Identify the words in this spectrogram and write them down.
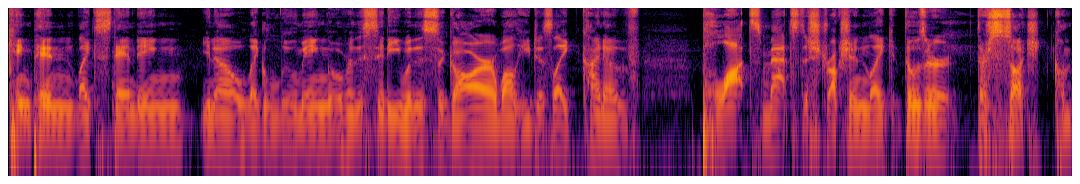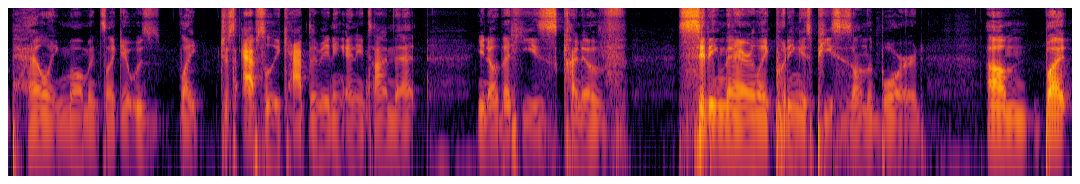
Kingpin like standing, you know, like looming over the city with his cigar while he just like kind of plots Matt's destruction. Like those are they're such compelling moments. Like it was like just absolutely captivating anytime that you know that he's kind of sitting there like putting his pieces on the board. Um, but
